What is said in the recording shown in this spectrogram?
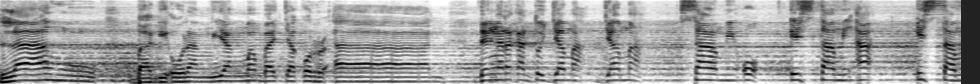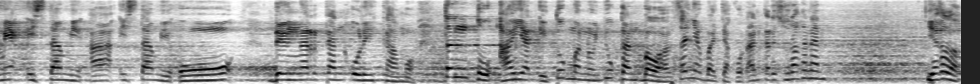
Lahu bagi orang yang membaca Quran. Dengarkan tuh jamak jamak. Sami'u istami'a. Istami' istami'a istami'u. Dengarkan oleh kamu. Tentu ayat itu menunjukkan bahwasanya baca Quran kada suranganan ya kalau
